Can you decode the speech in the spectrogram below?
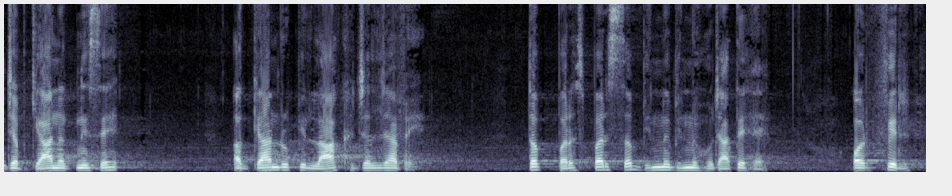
जब ज्ञान अग्नि से अज्ञान रूपी लाख जल जावे, तब परस्पर सब भिन्न भिन्न हो जाते हैं और फिर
